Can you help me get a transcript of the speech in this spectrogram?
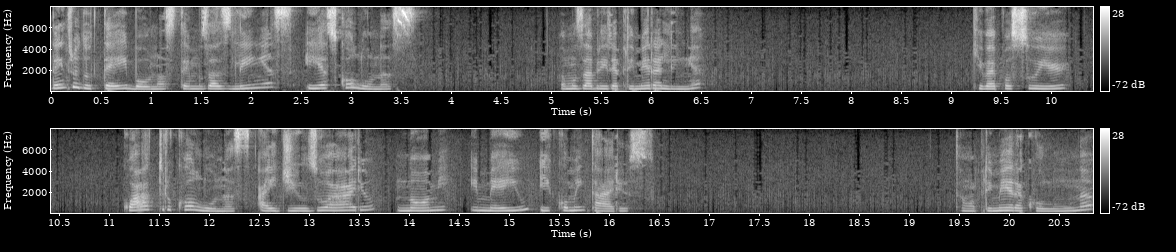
Dentro do table nós temos as linhas e as colunas. Vamos abrir a primeira linha, que vai possuir quatro colunas: ID usuário, nome, e-mail e comentários. Então, a primeira coluna.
